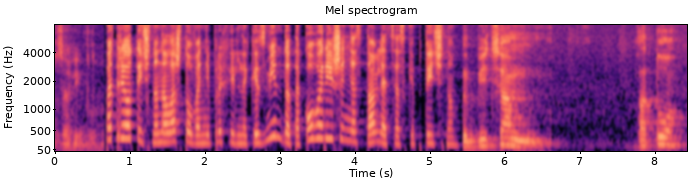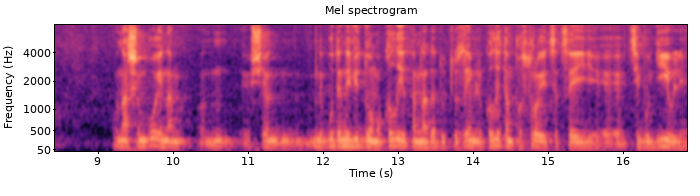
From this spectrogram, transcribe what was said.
загиблого. Патріотично налаштовані прихильники змін до такого рішення ставляться скептично. Бійцям АТО, нашим воїнам ще не буде невідомо, коли там нададуть цю землю, коли там построються цей, е, ці будівлі.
